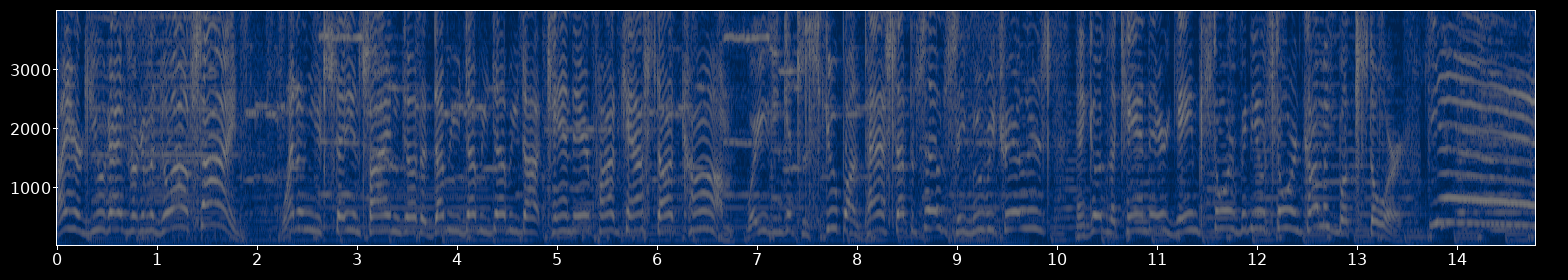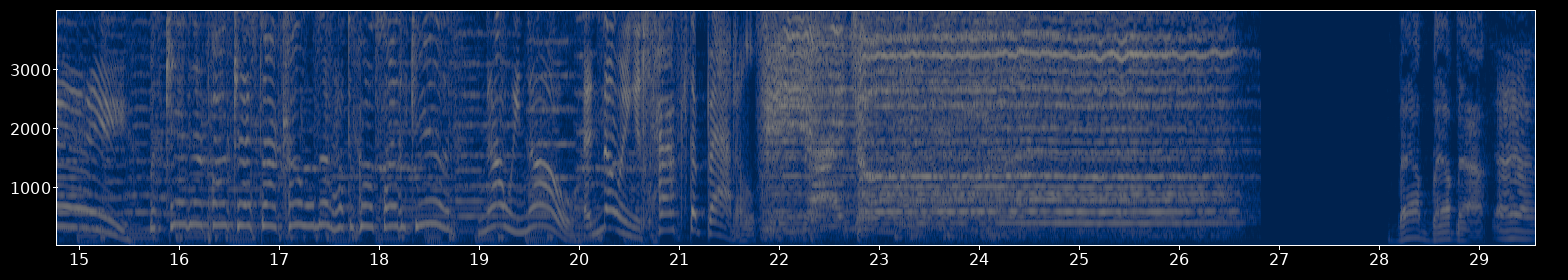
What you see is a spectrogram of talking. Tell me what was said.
I heard you guys were going to go outside. Why don't you stay inside and go to www.cannedairpodcast.com, where you can get the scoop on past episodes, see movie trailers, and go to the Canned Air game store, video store, and comic book store. Yay! With CannedAirPodcast.com, we'll never have to go outside again. Now we know. And knowing is half the battle. Blah, blah, blah. Uh,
